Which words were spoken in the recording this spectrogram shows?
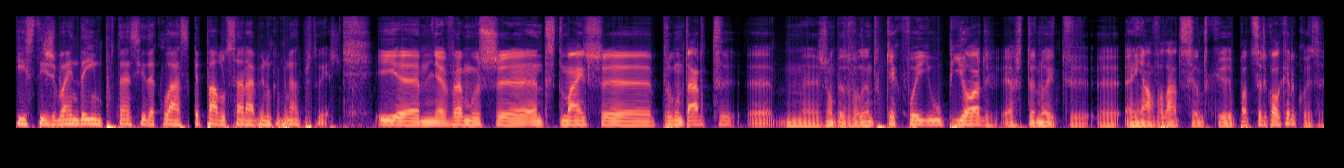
e isso diz bem da importância da classe de Pablo Sarabia no Campeonato Português. E uh, vamos, antes de mais, perguntar-te, João Pedro Valente, o que é que foi o pior esta noite em Alvalade, sendo que pode ser qualquer coisa?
